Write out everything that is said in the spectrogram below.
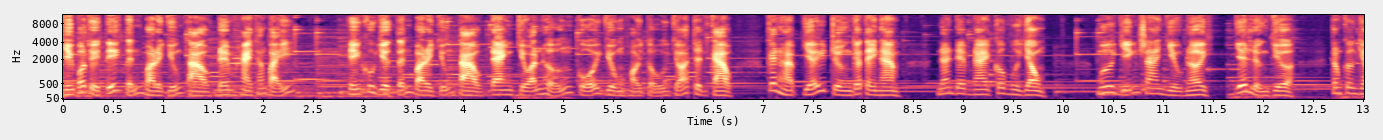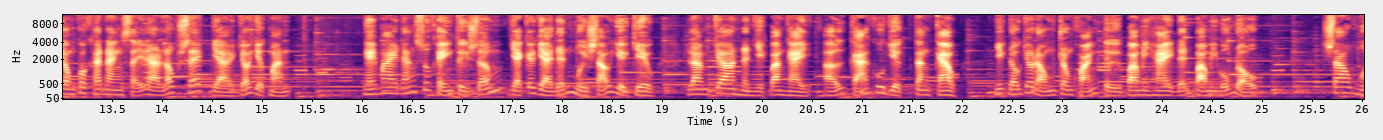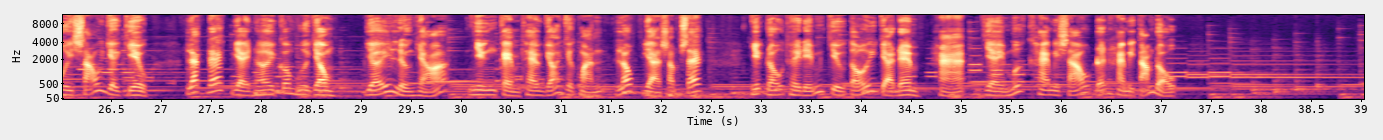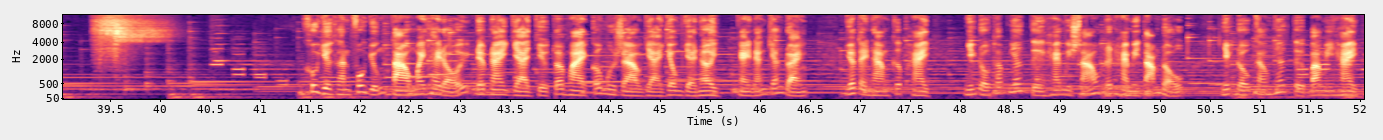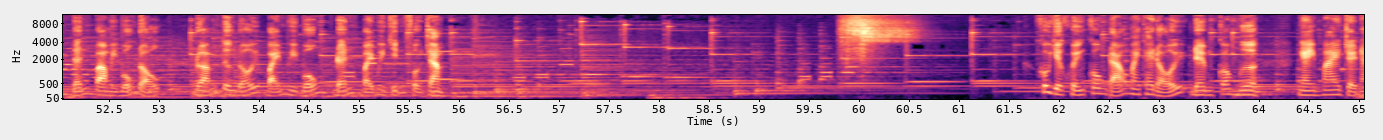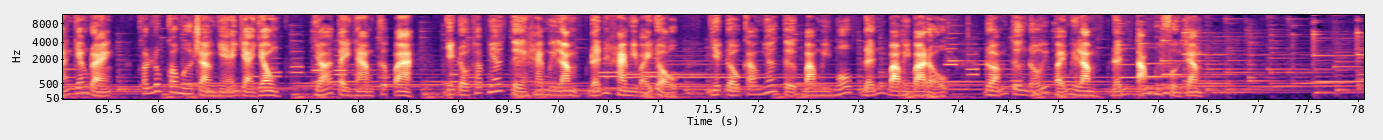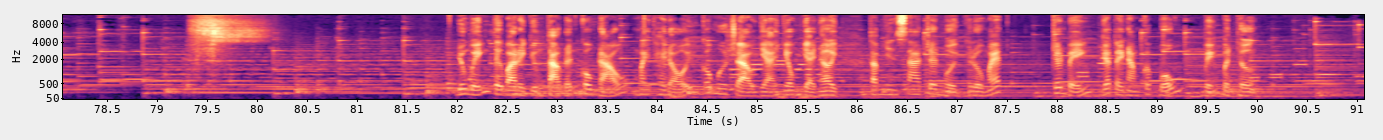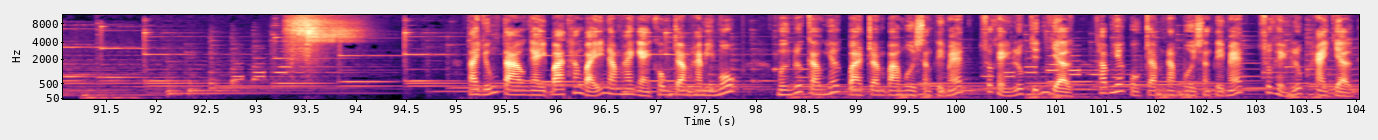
Dự báo thời tiết tỉnh Bà Rịa Vũng Tàu đêm 2 tháng 7. Hiện khu vực tỉnh Bà Rịa Vũng Tàu đang chịu ảnh hưởng của vùng hội tụ gió trên cao kết hợp với trường gió Tây Nam nên đêm nay có mưa dông. Mưa diễn ra nhiều nơi với lượng vừa. Trong cơn dông có khả năng xảy ra lốc xét và gió giật mạnh. Ngày mai nắng xuất hiện từ sớm và kéo dài đến 16 giờ chiều, làm cho nền nhiệt ban ngày ở cả khu vực tăng cao. Nhiệt độ dao động trong khoảng từ 32 đến 34 độ. Sau 16 giờ chiều, lác đác vài nơi có mưa dông với lượng nhỏ nhưng kèm theo gió giật mạnh, lốc và sấm sét. Nhiệt độ thời điểm chiều tối và đêm hạ về mức 26 đến 28 độ. Khu vực thành phố Vũng Tàu mây thay đổi, đêm nay và chiều tối mai có mưa rào và dông vài nơi, ngày nắng gián đoạn, gió tây nam cấp 2, nhiệt độ thấp nhất từ 26 đến 28 độ, nhiệt độ cao nhất từ 32 đến 34 độ, độ ẩm tương đối 74 đến 79%. Khu vực huyện Côn Đảo mây thay đổi, đêm có mưa, ngày mai trời nắng gián đoạn, có lúc có mưa rào nhẹ và dông, gió Tây Nam cấp 3, nhiệt độ thấp nhất từ 25 đến 27 độ, nhiệt độ cao nhất từ 31 đến 33 độ, độ ẩm tương đối 75 đến 80%. Vùng biển từ Bà Rịa Vũng Tàu đến Côn Đảo, mây thay đổi, có mưa rào và dông vài nơi, tầm nhìn xa trên 10 km. Trên biển, gió Tây Nam cấp 4, biển bình thường. Tại Vũng Tàu ngày 3 tháng 7 năm 2021, mực nước cao nhất 330 cm xuất hiện lúc 9 giờ, thấp nhất 150 cm xuất hiện lúc 2 giờ.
